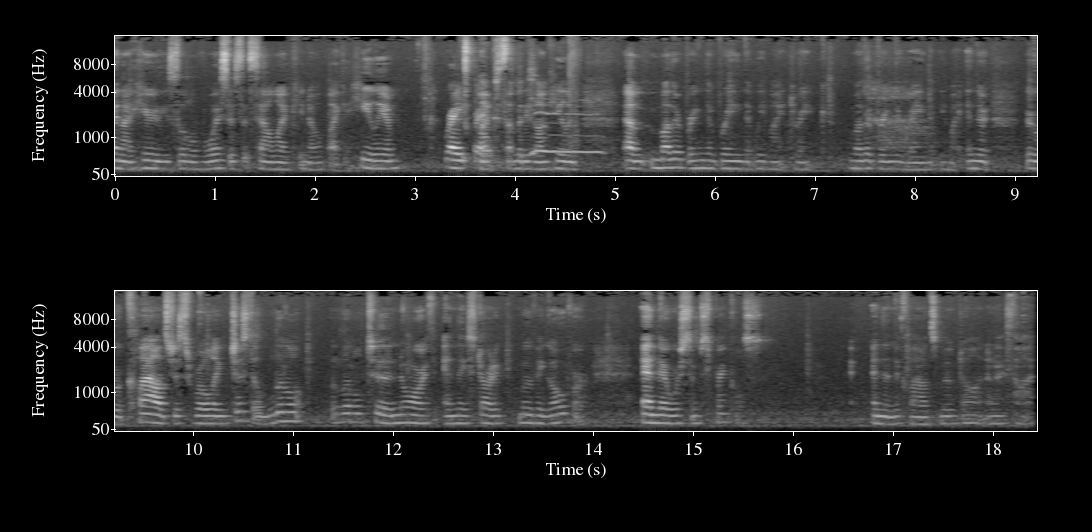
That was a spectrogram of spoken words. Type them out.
and I hear these little voices that sound like you know like a helium Right, like somebody's on healing. Um, Mother, bring the rain that we might drink. Mother, bring the rain that we might. And there, there were clouds just rolling just a little, a little to the north, and they started moving over, and there were some sprinkles, and then the clouds moved on. And I thought,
